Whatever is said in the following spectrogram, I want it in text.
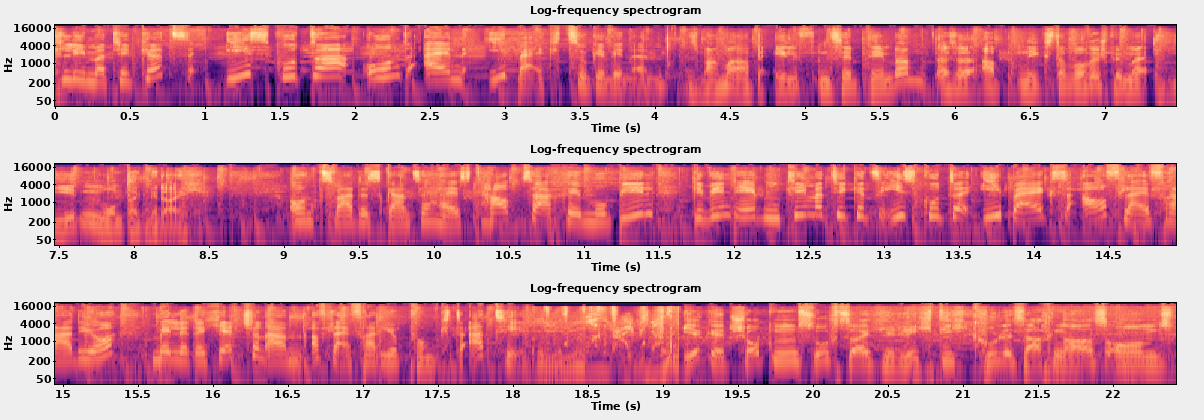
Klimatickets, E-Scooter und ein E-Bike zu gewinnen. Das machen wir ab 11. September, also ab nächster Woche spielen wir jeden Montag mit euch. Und zwar das Ganze heißt Hauptsache Mobil. Gewinnt eben Klimatickets, E-Scooter, E-Bikes auf Live-Radio. Meldet euch jetzt schon an auf liveradio.at. Ihr geht shoppen, sucht euch richtig coole Sachen aus und,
